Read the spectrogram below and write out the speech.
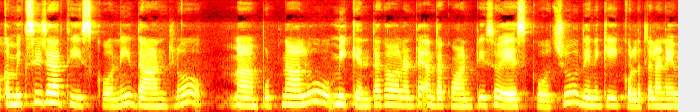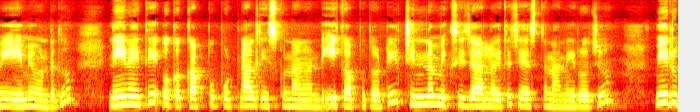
ఒక మిక్సీ జార్ తీసుకొని దాంట్లో మా పుట్నాలు మీకు ఎంత కావాలంటే అంత క్వాంటిటీస్ వేసుకోవచ్చు. దీనికి కొలతలు అనేవి ఏమీ ఉండదు. నేనైతే ఒక కప్పు పుట్నాలు తీసుకున్నానండి ఈ కప్పుతోటి చిన్న మిక్సీ జార్లో అయితే చేస్తున్నాను ఈరోజు. మీరు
